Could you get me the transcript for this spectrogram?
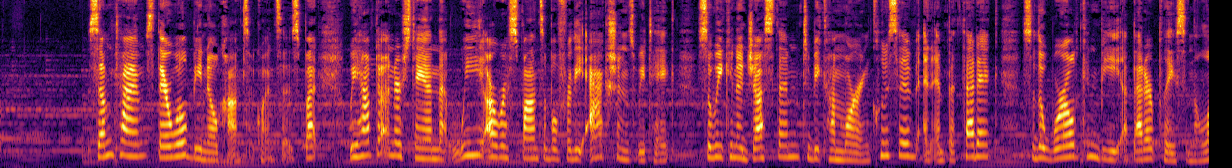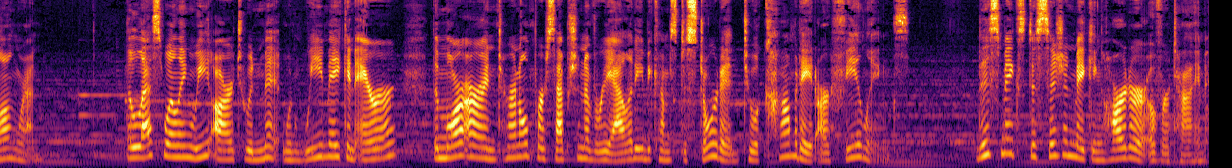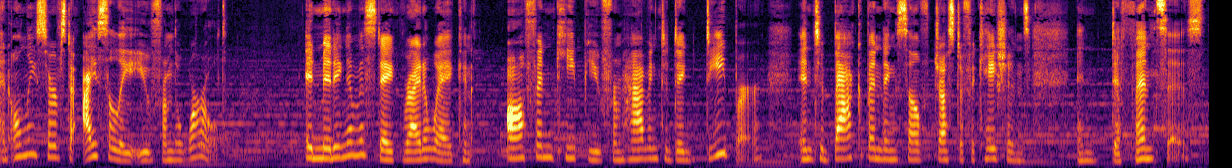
Sometimes there will be no consequences, but we have to understand that we are responsible for the actions we take so we can adjust them to become more inclusive and empathetic so the world can be a better place in the long run. The less willing we are to admit when we make an error, the more our internal perception of reality becomes distorted to accommodate our feelings. This makes decision making harder over time and only serves to isolate you from the world. Admitting a mistake right away can often keep you from having to dig deeper into backbending self justifications and defenses.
